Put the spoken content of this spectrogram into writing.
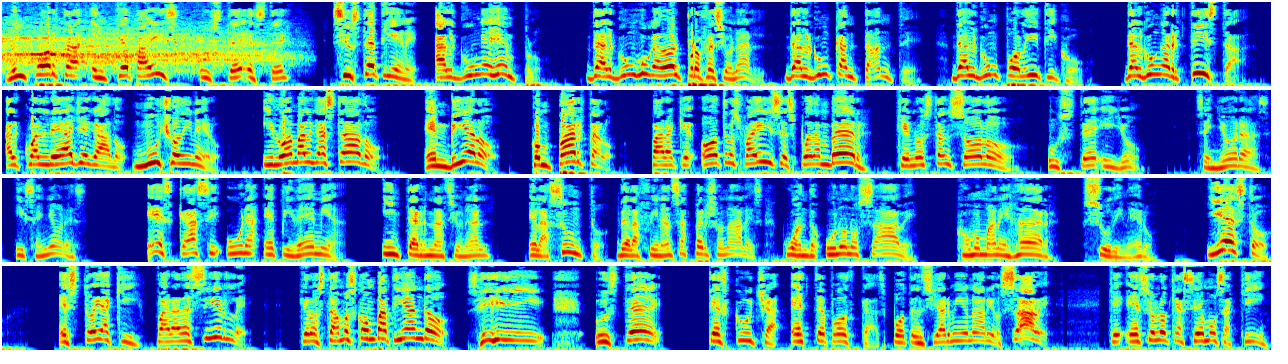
No importa en qué país usted esté. Si usted tiene algún ejemplo de algún jugador profesional, de algún cantante, de algún político, de algún artista al cual le ha llegado mucho dinero y lo ha malgastado, envíalo, compártalo, para que otros países puedan ver que no están solo usted y yo. Señoras y señores, es casi una epidemia internacional el asunto de las finanzas personales cuando uno no sabe cómo manejar su dinero. Y esto, estoy aquí para decirle que lo estamos combatiendo. Sí, usted que escucha este podcast, Potenciar Millonario, sabe que eso es lo que hacemos aquí.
